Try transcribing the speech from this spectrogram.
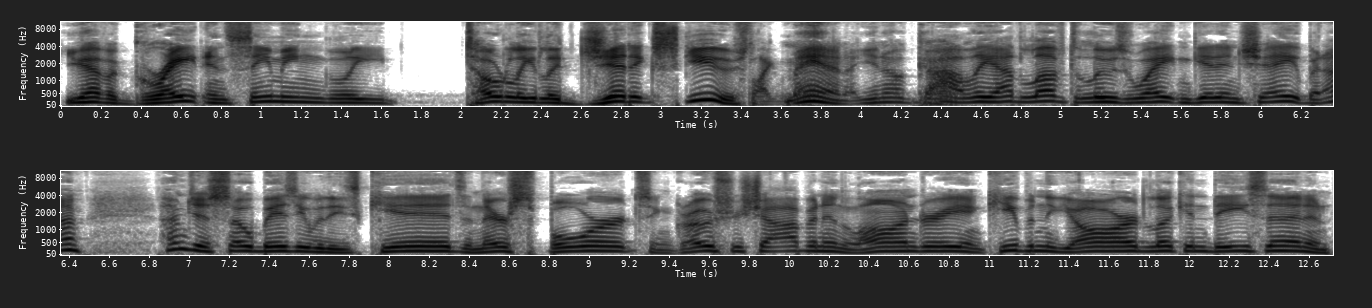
you have a great and seemingly totally legit excuse like man you know golly i'd love to lose weight and get in shape but i'm i'm just so busy with these kids and their sports and grocery shopping and laundry and keeping the yard looking decent and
